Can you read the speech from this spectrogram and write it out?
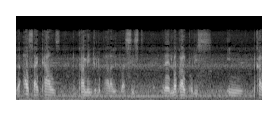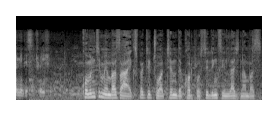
the outside towns to come into Lepalale to assist the local police in calming the situation. Community members are expected to attend the court proceedings in large numbers.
